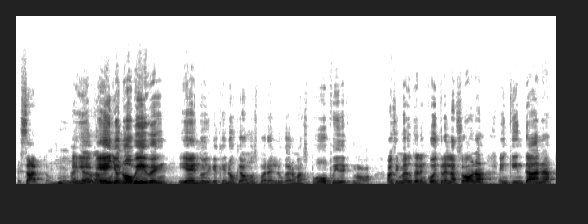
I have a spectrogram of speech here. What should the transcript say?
Exacto. No y ellos mucho. no viven yendo, y que, que no, que vamos para el lugar más pop y de... No, fácilmente usted lo encuentra en la zona, en Quintana,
